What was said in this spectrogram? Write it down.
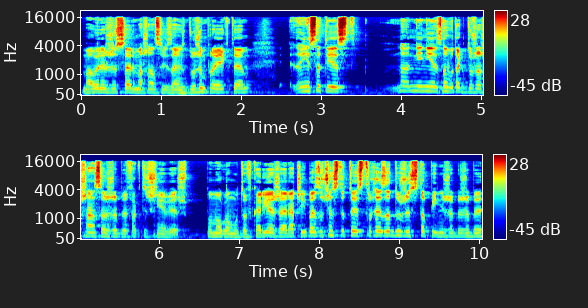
mały reżyser ma szansę się zająć dużym projektem. No niestety jest no nie, nie znowu tak duża szansa, żeby faktycznie, wiesz, pomogło mu to w karierze. Raczej bardzo często to jest trochę za duży stopień, żeby, żeby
